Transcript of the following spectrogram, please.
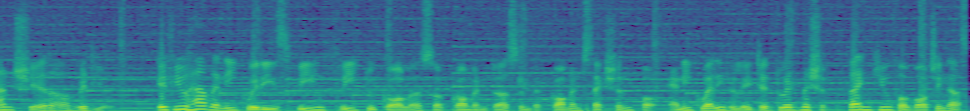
and share our video. If you have any queries, feel free to call us or comment us in the comment section for any query related to admission. Thank you for watching us.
